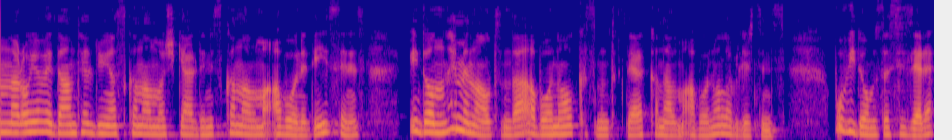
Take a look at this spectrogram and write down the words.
hanımlar, Oya ve Dantel Dünyası kanalıma hoş geldiniz. Kanalıma abone değilseniz videonun hemen altında abone ol kısmını tıklayarak kanalıma abone olabilirsiniz. Bu videomuzda sizlere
